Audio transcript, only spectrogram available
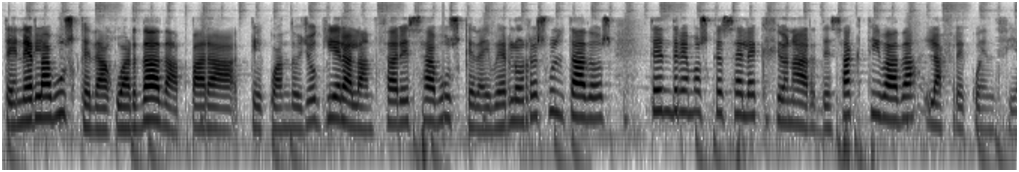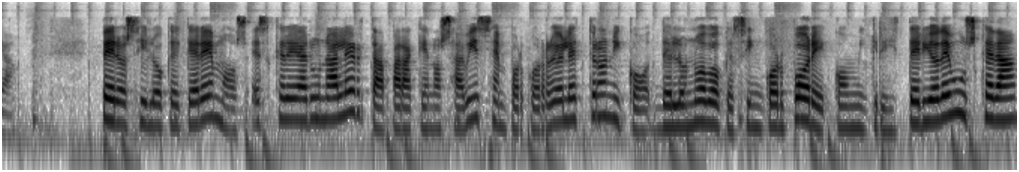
tener la búsqueda guardada para que cuando yo quiera lanzar esa búsqueda y ver los resultados, tendremos que seleccionar desactivada la frecuencia. Pero si lo que queremos es crear una alerta para que nos avisen por correo electrónico de lo nuevo que se incorpore con mi criterio de búsqueda,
